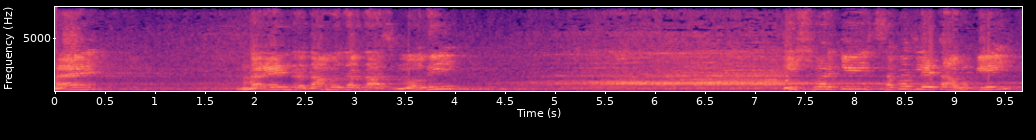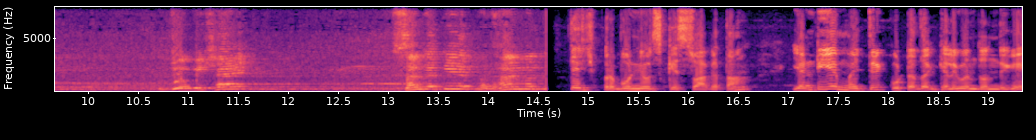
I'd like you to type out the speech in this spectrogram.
मैं नरेंद्र दामोदर दास मोदी ईश्वर की शपथ लेता हूं कि जो विषय संघ के प्रधानमंत्री ತೇಜ್ ಪ್ರಭು ನ್ಯೂಸ್ಗೆ ಸ್ವಾಗತ ಎನ್ ಡಿ ಎ ಮೈತ್ರಿಕೂಟದ ಗೆಲುವಿನೊಂದಿಗೆ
